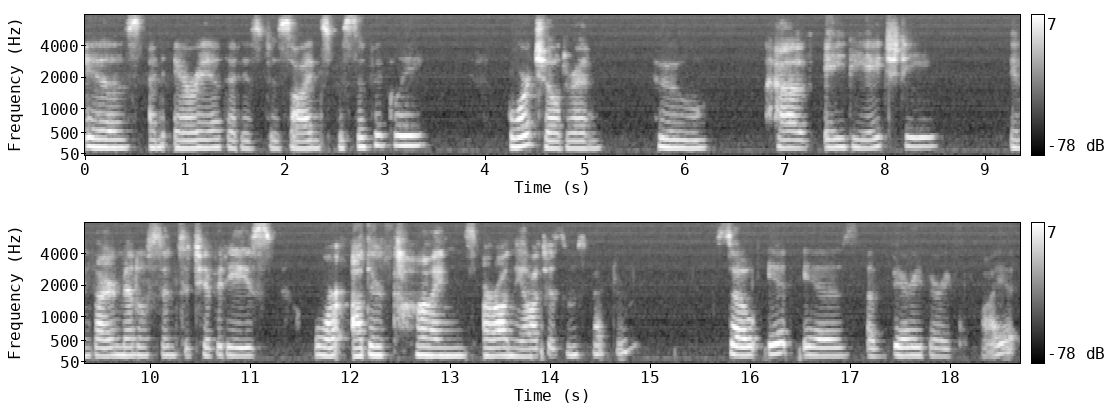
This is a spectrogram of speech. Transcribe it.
is an area that is designed specifically for children who have ADHD, environmental sensitivities, or other kinds are on the autism spectrum. So it is a very, very quiet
